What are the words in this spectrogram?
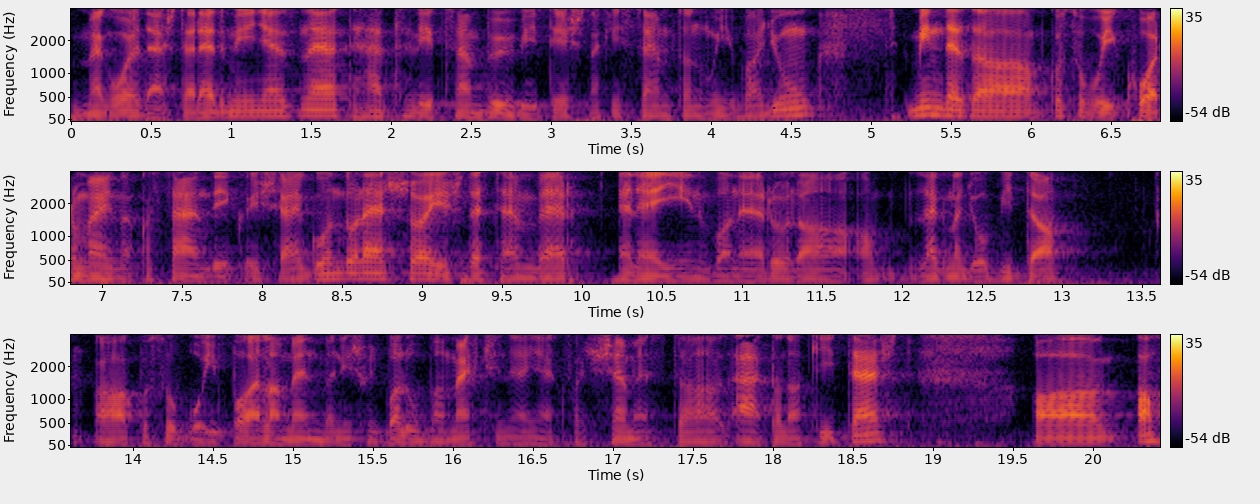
megoldást eredményezne, tehát létszám bővítésnek is szemtanúi vagyunk. Mindez a koszovói kormánynak a szándéka és elgondolása, és december elején van erről a, a legnagyobb vita a koszovói parlamentben is, hogy valóban megcsinálják vagy sem ezt az átalakítást. A, a,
